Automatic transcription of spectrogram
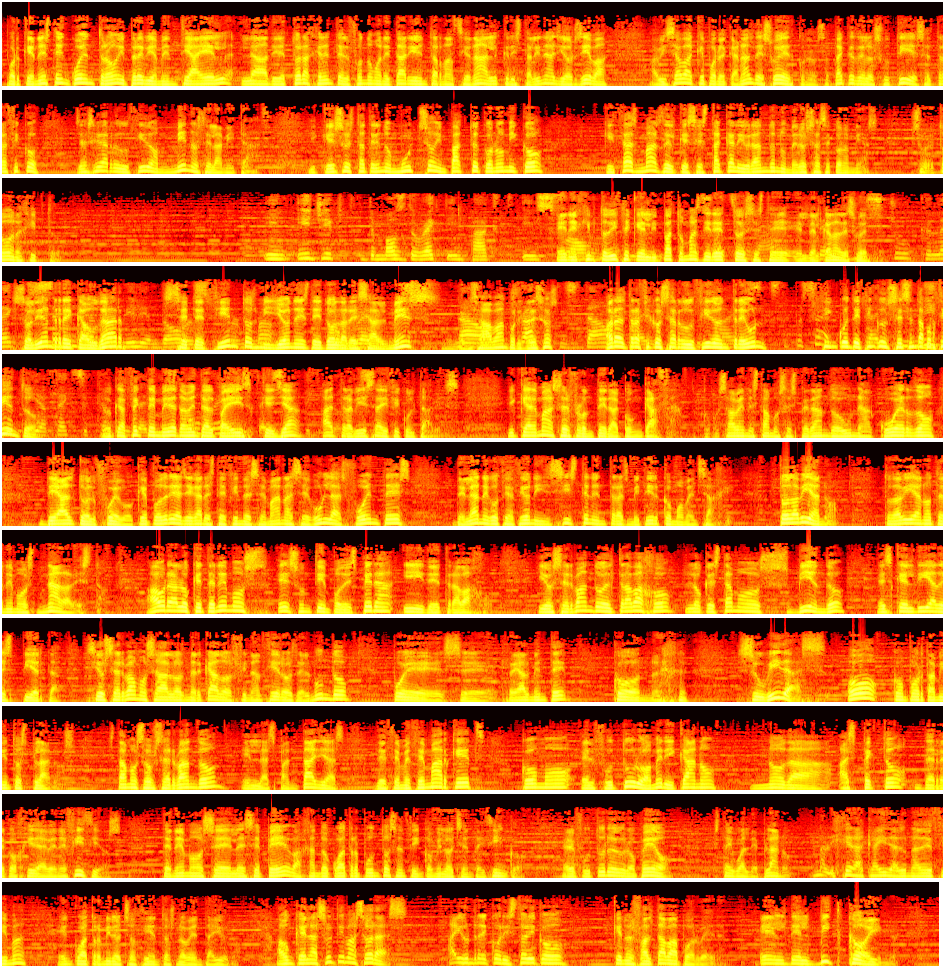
Porque en este encuentro y previamente a él, la directora gerente del Fondo Monetario Internacional, Cristalina Georgieva, avisaba que por el canal de Suez, con los ataques de los hutíes, el tráfico ya se ha reducido a menos de la mitad. Y que eso está teniendo mucho impacto económico, quizás más del que se está calibrando en numerosas economías, sobre todo en Egipto. En Egipto dice que el impacto más directo es este, el del canal de Suez. Solían recaudar 700 millones de dólares al mes, ingresaban por ingresos. Ahora el tráfico se ha reducido entre un 55 y un 60%, lo que afecta inmediatamente al país que ya atraviesa dificultades y que además es frontera con Gaza. Como saben, estamos esperando un acuerdo de alto el fuego, que podría llegar este fin de semana según las fuentes de la negociación insisten en transmitir como mensaje. Todavía no, Todavía no tenemos nada de esto. Ahora lo que tenemos es un tiempo de espera y de trabajo. Y observando el trabajo, lo que estamos viendo es que el día despierta. Si observamos a los mercados financieros del mundo, pues eh, realmente con subidas o comportamientos planos. Estamos observando en las pantallas de CMC Markets cómo el futuro americano no da aspecto de recogida de beneficios. Tenemos el SP bajando cuatro puntos en 5.085. El futuro europeo está igual de plano, una ligera caída de una décima en 4.891. Aunque en las últimas horas hay un récord histórico que nos faltaba por ver, el del Bitcoin,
